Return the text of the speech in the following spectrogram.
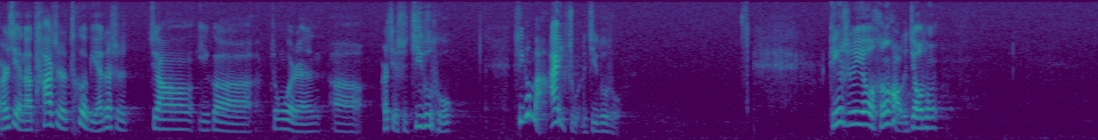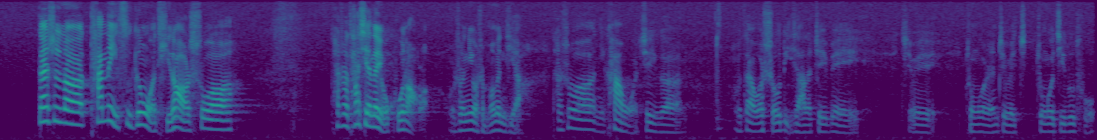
而且呢，他是特别的是将一个中国人，呃，而且是基督徒，是一个蛮爱主的基督徒，平时也有很好的交通。但是呢，他那次跟我提到说，他说他现在有苦恼了。我说你有什么问题啊？他说你看我这个，我在我手底下的这位，这位中国人，这位中国基督徒。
